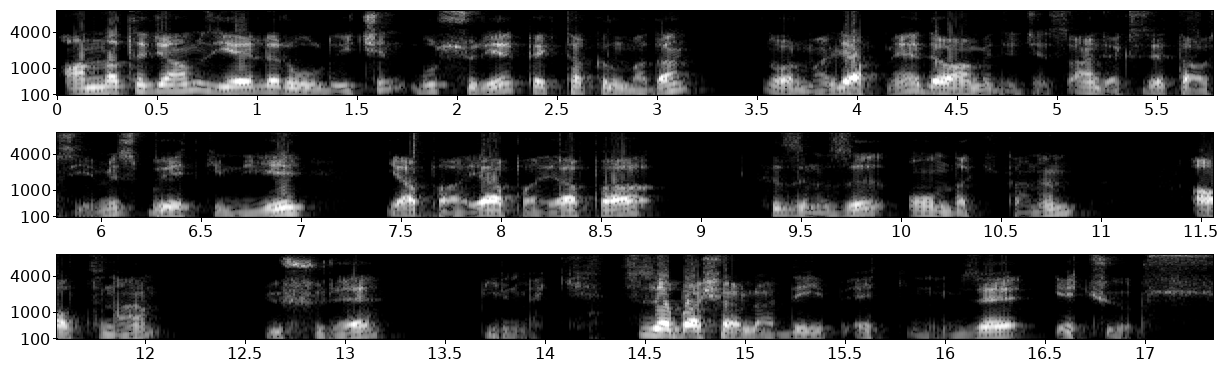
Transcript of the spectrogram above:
anlatacağımız yerler olduğu için bu süreye pek takılmadan normal yapmaya devam edeceğiz. Ancak size tavsiyemiz bu etkinliği yapa yapa yapa hızınızı 10 dakikanın altına düşürebilmek. Size başarılar deyip etkinliğimize geçiyoruz.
